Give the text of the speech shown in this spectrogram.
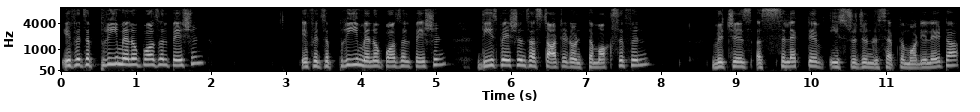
If it's a premenopausal patient, if it's a premenopausal patient, these patients are started on tamoxifen, which is a selective estrogen receptor modulator,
